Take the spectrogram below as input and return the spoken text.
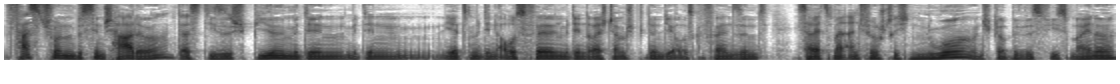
fast schon ein bisschen schade, dass dieses Spiel mit den, mit den, jetzt mit den Ausfällen, mit den drei Stammspielern, die ausgefallen sind, ich sage jetzt mal in Anführungsstrichen nur, und ich glaube, ihr wisst, wie ich es meine,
